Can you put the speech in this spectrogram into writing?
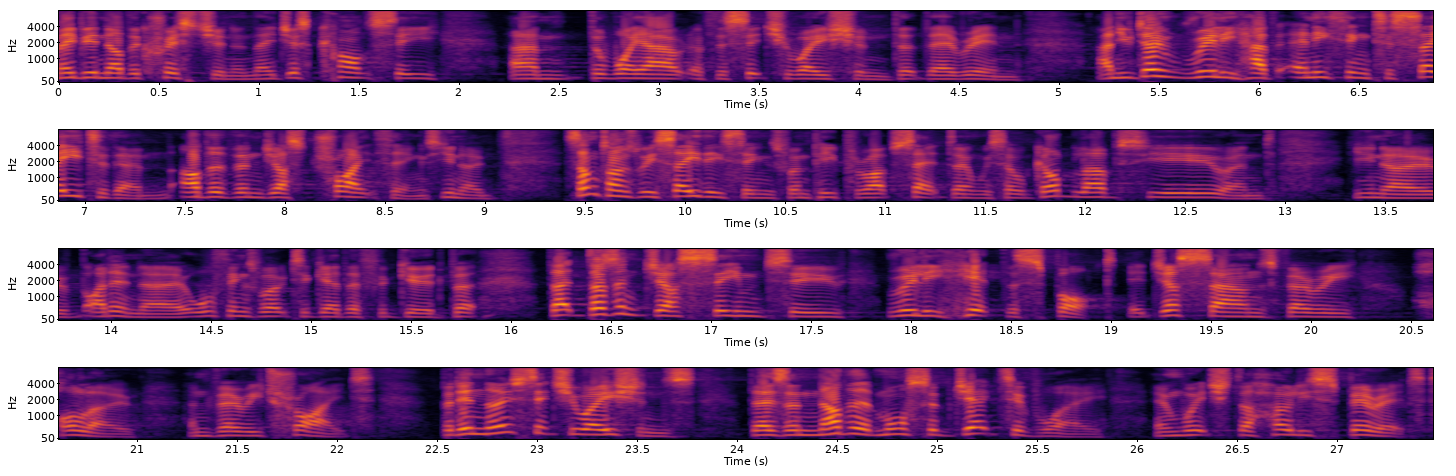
maybe another Christian, and they just can't see um, the way out of the situation that they're in. And you don't really have anything to say to them other than just trite things. You know, sometimes we say these things when people are upset, don't we? So, God loves you, and, you know, I don't know, all things work together for good. But that doesn't just seem to really hit the spot. It just sounds very hollow and very trite. But in those situations, there's another more subjective way in which the Holy Spirit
